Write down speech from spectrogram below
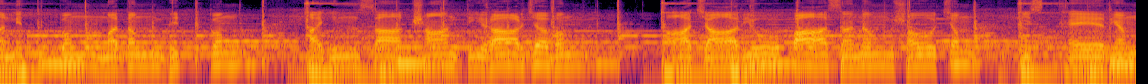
अमानित्वं मदम्भित्वम् अहिंसा क्षान्तिरार्जवम् आचार्योपासनं शौचं स्थैर्यम्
